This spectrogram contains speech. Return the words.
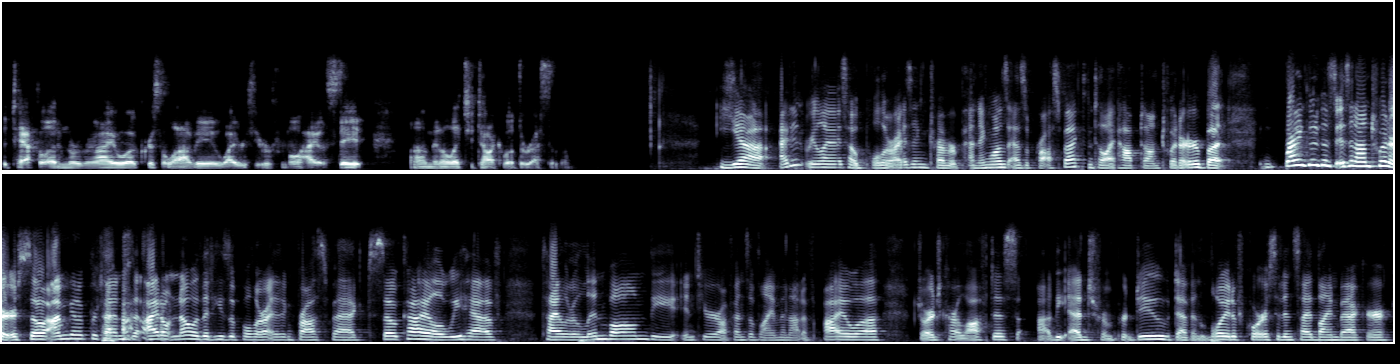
the tackle out of Northern Iowa, Chris Olave, wide receiver from Ohio State. Um, and I'll let you talk about the rest of them. Yeah, I didn't realize how polarizing Trevor Penning was as a prospect until I hopped on Twitter. But Brian Gutekunst isn't on Twitter, so I'm going to pretend that I don't know that he's a polarizing prospect. So, Kyle, we have Tyler Linderbaum, the interior offensive lineman out of Iowa, George Karlaftis, uh, the edge from Purdue, Devin Lloyd, of course, an inside linebacker,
